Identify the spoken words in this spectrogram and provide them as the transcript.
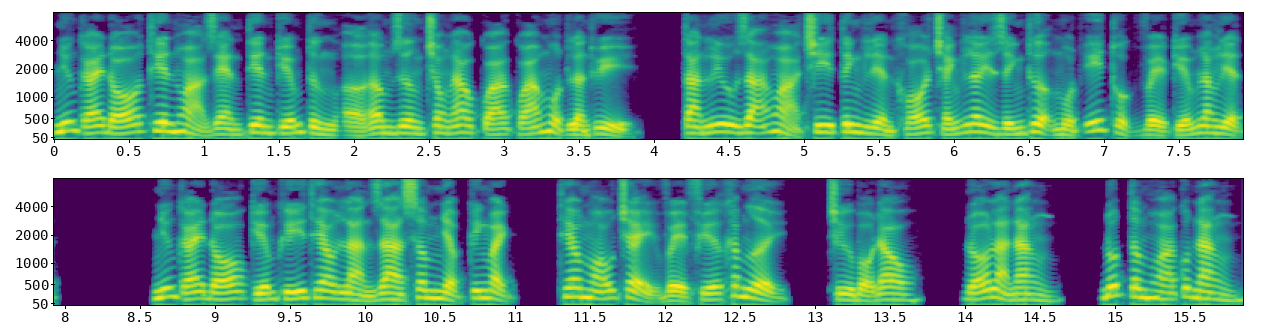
Những cái đó thiên hỏa rèn tiên kiếm từng ở âm dương trong ao quá quá một lần thủy, tàn lưu giã hỏa chi tinh liền khó tránh lây dính thượng một ít thuộc về kiếm lăng liệt. Những cái đó kiếm khí theo làn da xâm nhập kinh mạch, theo máu chảy về phía khắp người, trừ bỏ đau, đó là năng, đốt tâm hóa cốt năng,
